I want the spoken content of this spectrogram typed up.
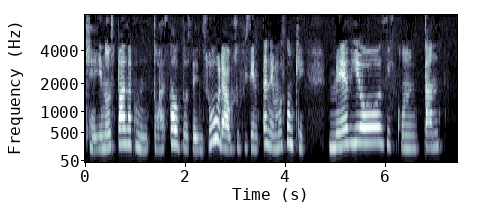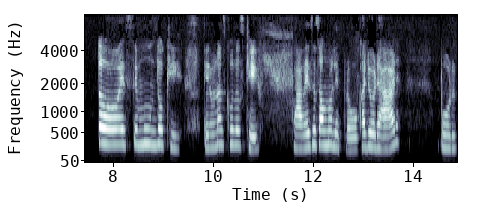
qué nos pasa con toda esta autocensura? Suficiente tenemos con que medios y con tanto este mundo que tiene unas cosas que a veces a uno le provoca llorar por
